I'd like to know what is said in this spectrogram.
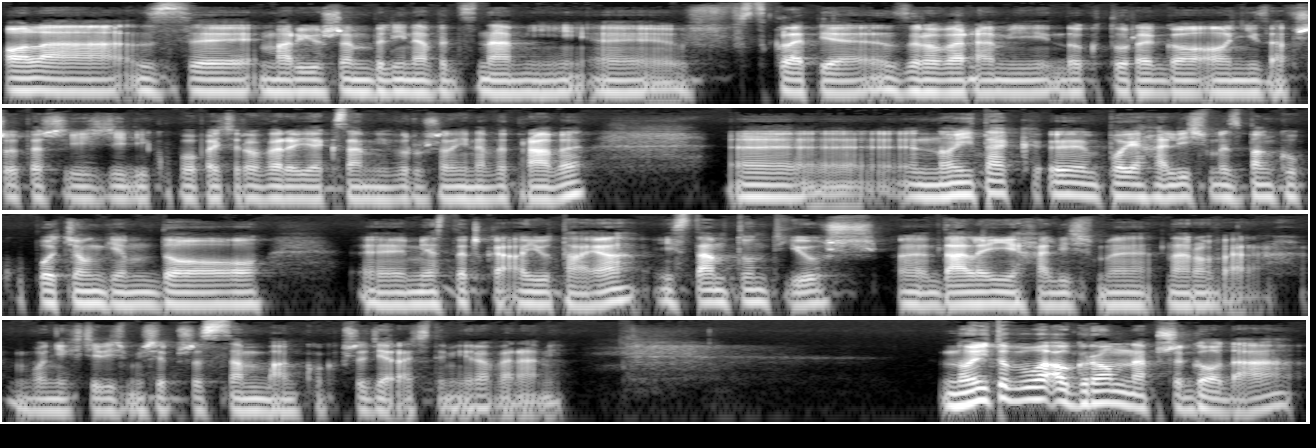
Ola z Mariuszem byli nawet z nami e, w sklepie z rowerami, do którego oni zawsze też jeździli kupować rowery, jak sami wyruszali na wyprawy. E, no i tak pojechaliśmy z Bangkoku pociągiem do miasteczka Ayutthaya i stamtąd już dalej jechaliśmy na rowerach, bo nie chcieliśmy się przez sam Bangkok przedzierać tymi rowerami. No i to była ogromna przygoda.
